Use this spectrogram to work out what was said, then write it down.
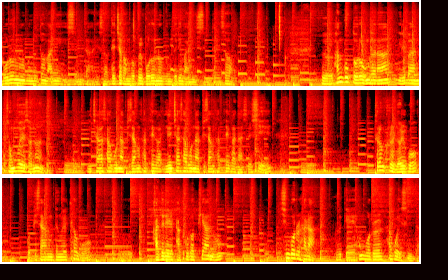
모르는 분들도 많이 있습니다. 그래서 대처 방법을 모르는 분들이 많이 있습니다. 그래서 그 한국도로공사나 일반 정부에서는 그 2차 사고나 비상사태가 1차 사고나 비상사태가 났을 시 그 트렁크를 열고 또 비상등을 켜고 그 가드레일 밖으로 피한 후그 신고를 하라 그렇게 홍보를 하고 있습니다.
